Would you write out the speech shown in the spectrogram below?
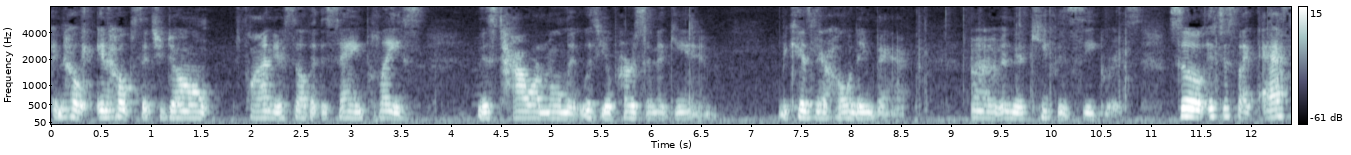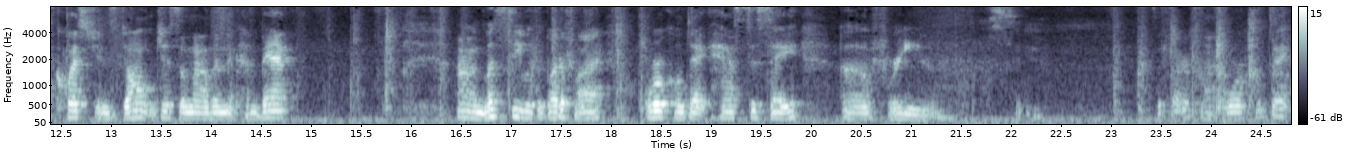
in hope in hopes that you don't find yourself at the same place, this tower moment with your person again, because they're holding back um, and they're keeping secrets. So it's just like ask questions. Don't just allow them to come back. Um, let's see what the butterfly oracle deck has to say uh, for you. The butterfly oracle deck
